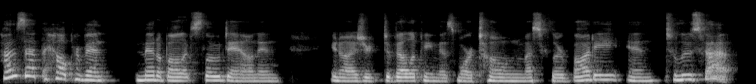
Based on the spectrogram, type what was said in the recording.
how does that help prevent metabolic slowdown and you know as you're developing this more toned muscular body and to lose fat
